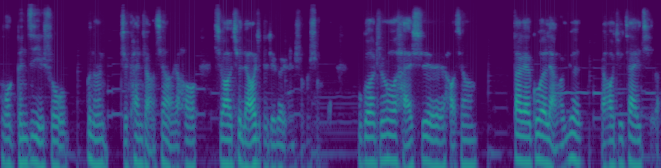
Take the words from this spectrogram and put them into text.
我跟自己说我不能只看长相，然后需要去了解这个人什么什么的，不过之后还是好像大概过了两个月，然后就在一起了。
